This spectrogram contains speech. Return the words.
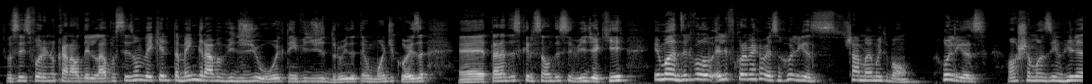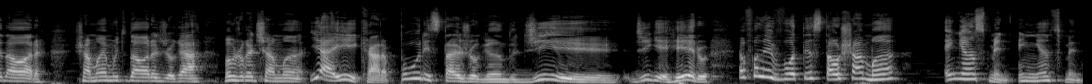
Se vocês forem no canal dele lá, vocês vão ver que ele também grava vídeos de olho, tem vídeo de druida, tem um monte de coisa. É, tá na descrição desse vídeo aqui. E, mano, ele falou, ele ficou na minha cabeça, Hooligans, Xamã é muito bom. Hooligans, ó, o Xamãzinho Healer é da hora. Xamã é muito da hora de jogar, vamos jogar de Xamã. E aí, cara, por estar jogando de, de guerreiro, eu falei, vou testar o Xamã Enhancement, Enhancement,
